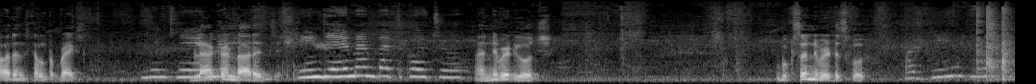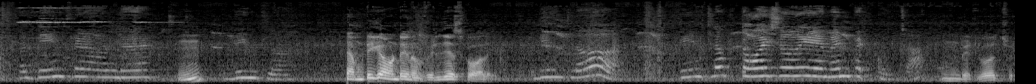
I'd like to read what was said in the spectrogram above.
orange colour bag. Black and orange అన్ని పెట్టుకోవచ్చు. బుక్స్ అన్ని పెట్టేసుకో? దీంట్లో ఎంటీగా ఉంటాయి నువ్వు ఫిల్ చేసుకోవాలి. ఏమైనా పెట్టుకోవచ్చా?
